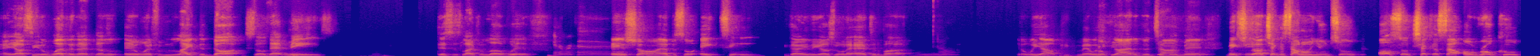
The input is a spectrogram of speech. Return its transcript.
And y'all see the weather that the it went from light to dark. So that means this is Life of Love with Erica and Shon, episode 18. You got anything else you want to add to the pod? No. Yo, we out, people, man. We hope y'all had a good time, man. Make sure y'all check us out on YouTube. Also, check us out on Roku.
